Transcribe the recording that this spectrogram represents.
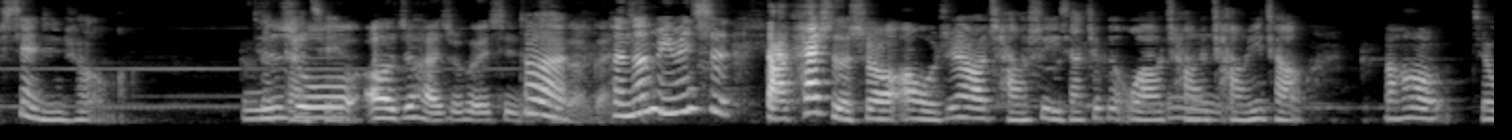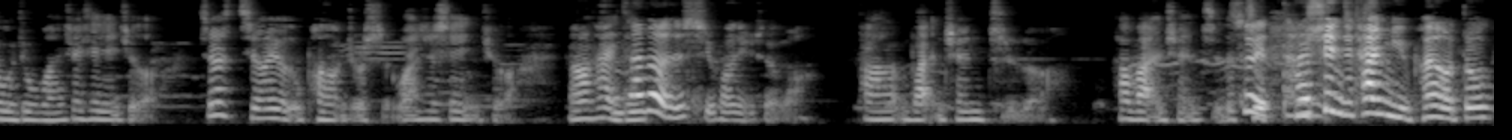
陷进去了吗。你是说哦，就还是会陷进对这段，感情？可能明明是打开始的时候，哦，我就要尝试一下，这个我要尝、嗯尝一尝，然后结果就完全陷进去了。就是其中有个朋友就是完全陷进去了，然后他已经他到底是喜欢女生吗？他完全值得，他完全值得，所以他甚至他女朋友都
